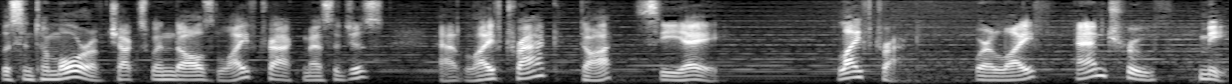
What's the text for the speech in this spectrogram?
Listen to more of Chuck Swindoll's LifeTrac messages at lifetrac.ca. LifeTrac, where life and truth meet.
